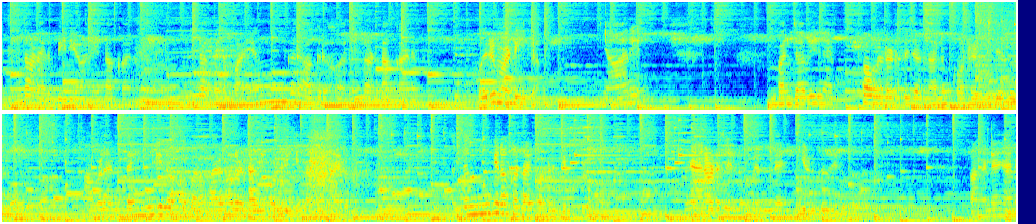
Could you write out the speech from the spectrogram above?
എന്താണേലും ബിരിയാണി ഉണ്ടാക്കാനും എല്ലാത്തിനും ഭയങ്കര ആഗ്രഹം എല്ലാം ഉണ്ടാക്കാനും. ഒരു മടിയില്ല. ഞാൻ പഞ്ചാബിന്ന് എപ്പോൾ അവളുടെ അടുത്ത് ചെന്നാലും കോട്ടയത്ത് ചെല്ലുമ്പോൾ അവൾ എന്തെങ്കിലുമൊക്കെ പലഹാരങ്ങൾ ഉണ്ടാക്കിക്കൊണ്ടിരിക്കുന്നതാണായിരുന്നു എന്തെങ്കിലുമൊക്കെ ഉണ്ടാക്കിക്കൊണ്ടിരിക്കും. ഞാനവിടെ ചെല്ലുമ്പോൾ എല്ലാം എനിക്ക് എടുത്ത് തരുന്നത് അങ്ങനെ ഞാൻ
